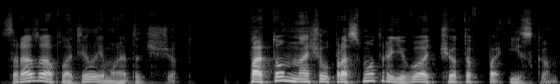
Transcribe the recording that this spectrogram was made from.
Сразу оплатил ему этот счет. Потом начал просмотр его отчетов по искам.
